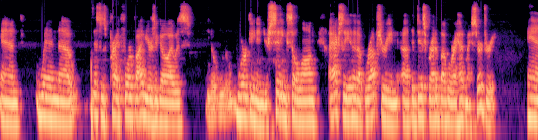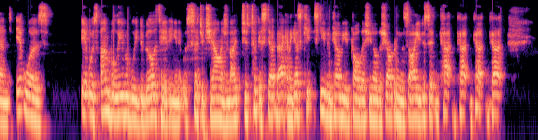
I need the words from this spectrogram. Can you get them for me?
And when uh, this was probably four or five years ago, I was you know, working and you're sitting so long. I actually ended up rupturing uh, the disc right above where I had my surgery and it was it was unbelievably debilitating and it was such a challenge. And i just took a step back and i guess stephen covey had called this you know the sharpening the saw. You just sit and cut and cut and cut and cut.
